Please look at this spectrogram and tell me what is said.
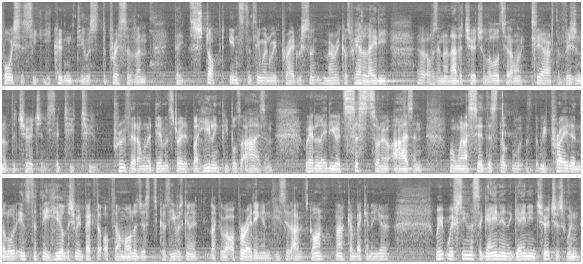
voices, he, he couldn't, he was depressive, and they stopped instantly when we prayed. We saw miracles. We had a lady, uh, I was in another church, and the Lord said, I want to clear out the vision of the church. And he said, to, to prove that, I want to demonstrate it by healing people's eyes. And we had a lady who had cysts on her eyes. And when, when I said this, the, we prayed, and the Lord instantly healed her. She went back to the ophthalmologist because he was going to, like, they were operating. And he said, oh, It's gone. No, come back in a year. We, have seen this again and again in churches when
